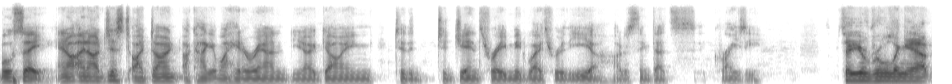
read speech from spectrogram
we'll see. And I, and I just I don't I can't get my head around you know going to the to Gen three midway through the year. I just think that's crazy. So you're ruling out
